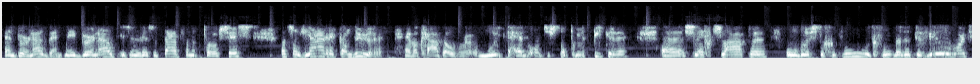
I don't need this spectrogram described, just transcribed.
en burn-out bent. Nee, burn-out is een resultaat van een proces wat soms jaren kan duren. En wat gaat over moeite hebben om te stoppen met piekeren, uh, slecht slapen, onrustig gevoel, het gevoel dat het te veel wordt.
